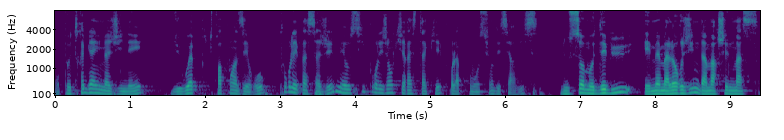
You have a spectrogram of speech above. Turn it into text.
On peut très bien imaginer du Web 3.0 pour les passagers, mais aussi pour les gens qui restent à quai pour la promotion des services. Nous sommes au début et même à l'origine d'un marché de masse.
